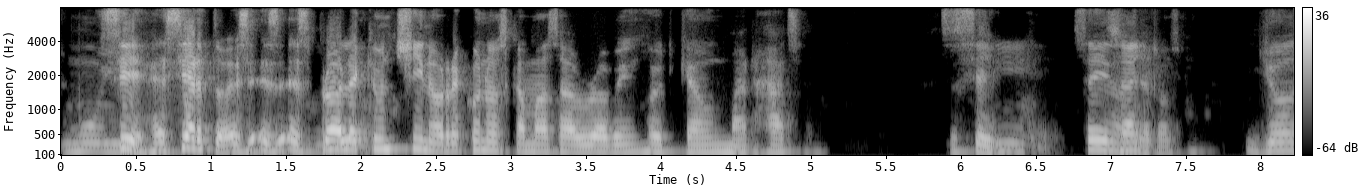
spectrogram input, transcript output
muy... Sí, es cierto, es, es, es probable que un chino reconozca más a Robin Hood que a un Mad Hatter. Sí, sí, Yo,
